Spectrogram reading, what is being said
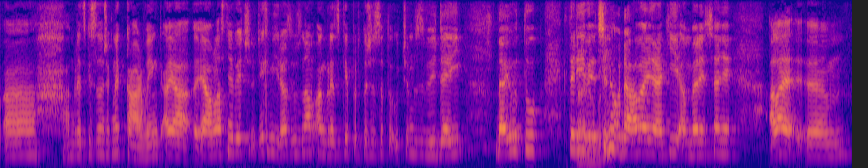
v- eh, anglicky se to řekne carving a já, já vlastně většinu těch výrazů znám anglicky, protože se to učím z videí na YouTube, který To je dobrý. většinou dávají nějaký američani. Ale um,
